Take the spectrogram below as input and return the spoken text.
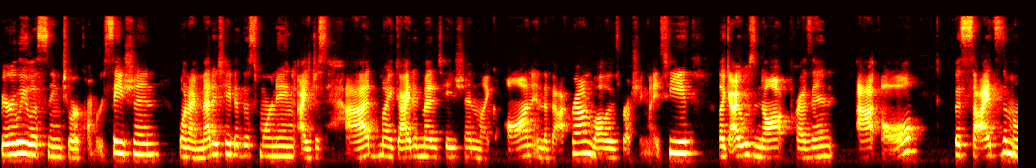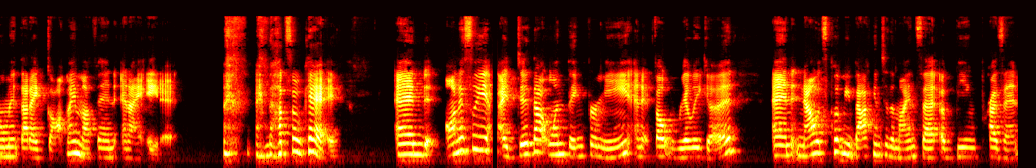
barely listening to our conversation. When I meditated this morning, I just had my guided meditation like on in the background while I was brushing my teeth. Like I was not present at all, besides the moment that I got my muffin and I ate it. and that's okay. And honestly, I did that one thing for me and it felt really good. And now it's put me back into the mindset of being present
